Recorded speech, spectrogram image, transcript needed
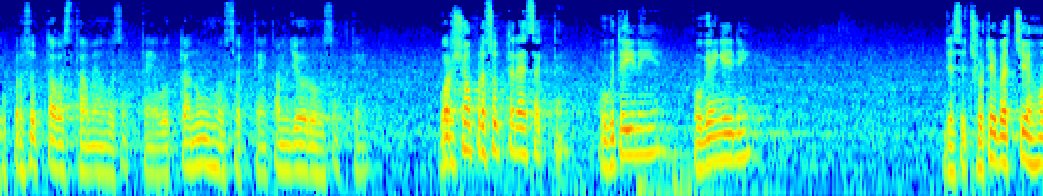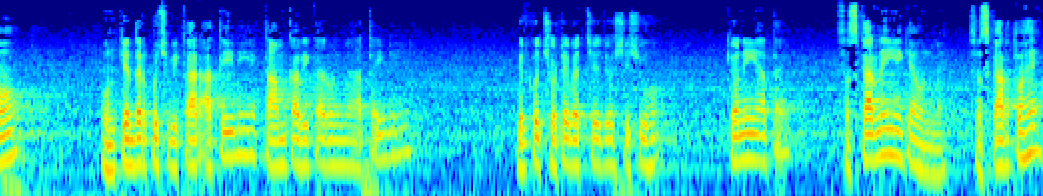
वो प्रसुप्त अवस्था में हो सकते हैं, वो तनु हो सकते हैं, कमज़ोर हो सकते हैं। वर्षों प्रसुप्त रह सकते हैं, उगते ही नहीं है, उगेंगे ही नहीं। जैसे छोटे बच्चे हों, उनके अंदर कुछ विकार आते ही नहीं है, काम का विकार उनमें आता ही नहीं है। बिल्कुल छोटे बच्चे जो शिशु हो, क्यों नहीं आता है? संस्कार नहीं है क्या उनमें? संस्कार तो है।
